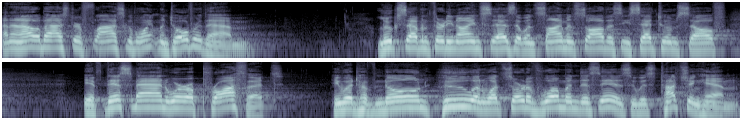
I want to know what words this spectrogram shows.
an alabaster flask of ointment over them. Luke 7:39 says that when Simon saw this he said to himself, if this man were a prophet, he would have known who and what sort of woman this is who is touching him,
